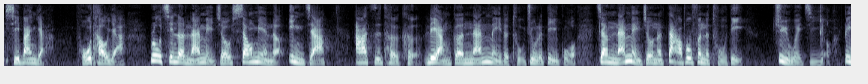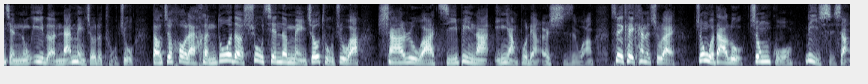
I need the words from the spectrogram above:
西班牙、葡萄牙入侵了南美洲，消灭了印加。阿兹特克两个南美的土著的帝国，将南美洲呢大部分的土地据为己有，并且奴役了南美洲的土著，导致后来很多的数千的美洲土著啊杀戮啊疾病啊营养不良而死亡。所以可以看得出来，中国大陆中国历史上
